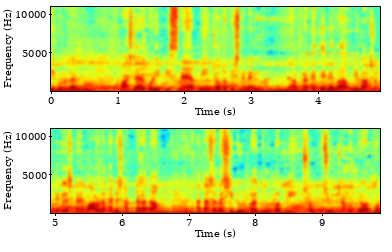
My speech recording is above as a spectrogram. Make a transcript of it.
যে কোনো লাড্ডু, পাঁচ টাকা করেই পিস নেয়। আপনি যত পিস নেবেন, আপনাকে দেবে বা আপনি বাক্স নিতে গেলে সেখানে বারোটা থাকে, ষাট টাকা দাম। আর তার সাথে সিঁদুর বা ধূপ আপনি সব কিছু ঠাকুরকে অর্পণ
